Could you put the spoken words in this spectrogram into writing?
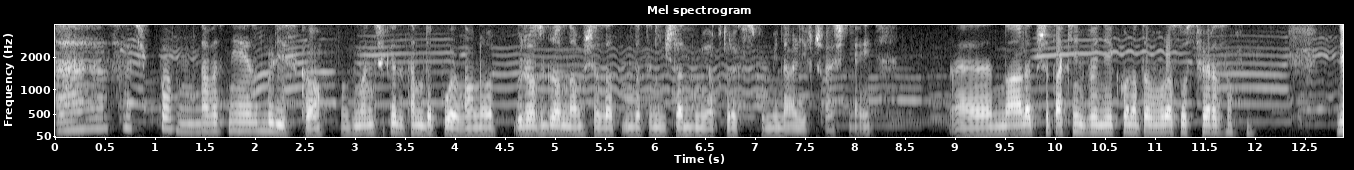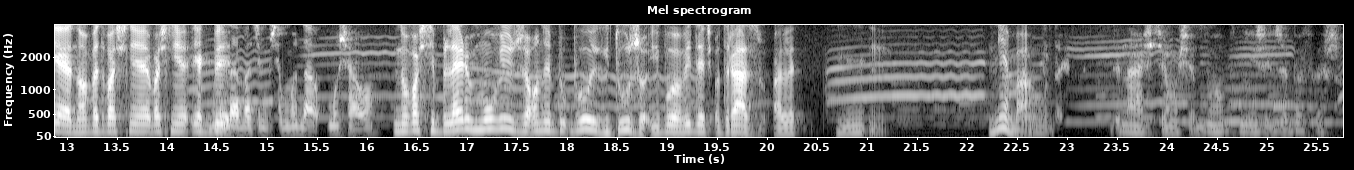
Eee, co ja ci powiem, nawet nie jest blisko. W momencie, kiedy tam dopływam, no, rozglądam się za, za tymi śladami, o których wspominali wcześniej. Eee, no ale przy takim wyniku, no to po prostu stwierdzam, Nie, nawet właśnie, właśnie jakby. wydawać im się musiało. No właśnie Blair mówił, że one by, było ich dużo i było widać od razu, ale. Nie ma. Kurde. 11 musiałbym obniżyć, żeby weszło.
